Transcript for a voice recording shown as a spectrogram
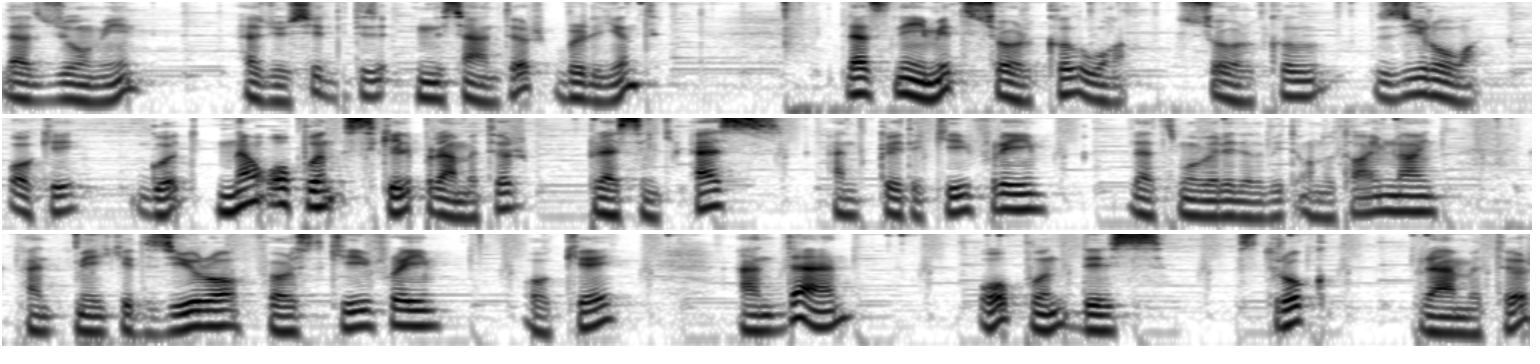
let's zoom in as you see it is in the center brilliant let's name it circle 1 circle 01 okay good. Now open scale parameter pressing S and create a keyframe. Let's move a little bit on the timeline and make it 0 first keyframe. Okay and then open this stroke parameter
